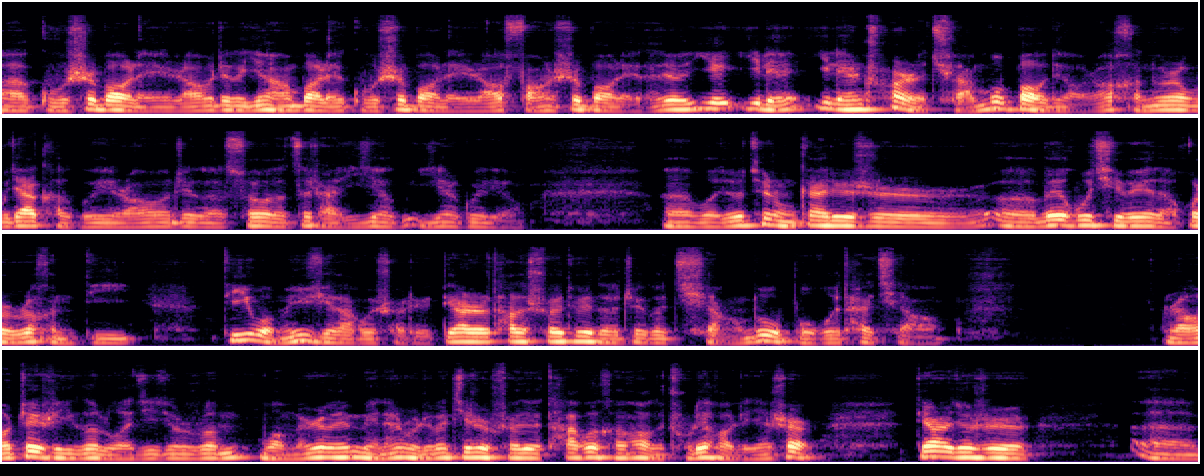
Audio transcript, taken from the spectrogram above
啊，股市暴雷，然后这个银行暴雷，股市暴雷，然后房市暴雷，它就一一连一连串的全部爆掉，然后很多人无家可归，然后这个所有的资产一夜一夜归零。呃，我觉得这种概率是呃微乎其微的，或者说很低。第一，我们预期它会衰退；第二是，它的衰退的这个强度不会太强。然后这是一个逻辑，就是说我们认为美联储这边即使衰退，它会很好的处理好这件事儿。第二就是，呃。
